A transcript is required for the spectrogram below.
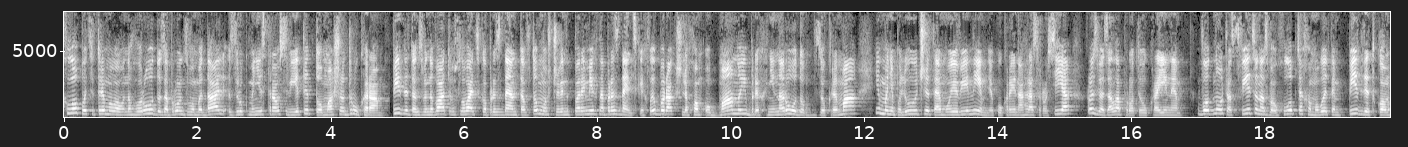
Хлопець отримував нагороду за бронзову медаль з рук міністра освіти Томаша Друкера. Підліток звинуватив словацького президента в тому, що він переміг на президентських виборах шляхом обману і брехні народу, зокрема і маніпулюючи темою війни, яку країна агресор Росія розв'язала проти України. Водночас Фіцо назвав хлопця хамовитим підлітком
